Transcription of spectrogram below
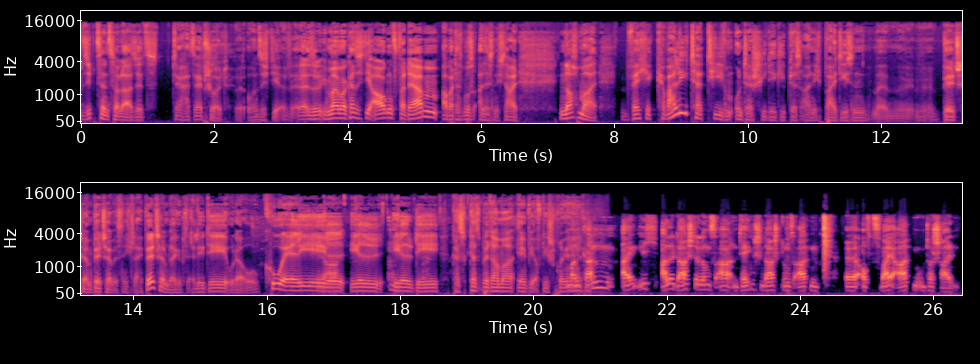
17 Zoller sitzt, der hat selbst Schuld. Und sich die, also ich meine, man kann sich die Augen verderben, aber das muss alles nicht sein. Nochmal, welche qualitativen Unterschiede gibt es eigentlich bei diesen äh, Bildschirmen? Bildschirm ist nicht gleich Bildschirm, da gibt es LED oder QLED. Ja. Kannst, kannst du mir da mal irgendwie auf die Sprünge Man helfen? kann eigentlich alle Darstellungsarten, technischen Darstellungsarten äh, auf zwei Arten unterscheiden.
